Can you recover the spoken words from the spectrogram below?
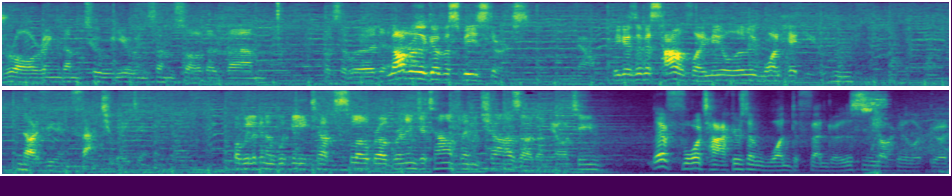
drawing them to you in some sort of um, what's the word? Not really good for speedsters. No, Because if it's Talonflame, it'll literally one hit you. not if you're infatuated. But we're looking at Wigglytuff, Slowbro, Greninja, Talonflame, and Charizard on your team. They have four attackers and one defender. This is not going to look good.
